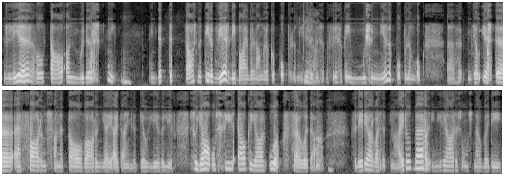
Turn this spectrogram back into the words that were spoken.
leer hul taal aan moeders knie. Mm. En dit dit daar's natuurlik weer die baie belangrike koppeling. Ja. Dit is 'n vreeslike emosionele koppeling ook uh jou eerste ervarings van 'n taal waarin jy uiteindelik jou lewe leef. So ja, ons vier elke jaar ook Vrouedag. Mm. verlede jaar was dit in Heidelberg en hierdie jaar is ons nou by die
